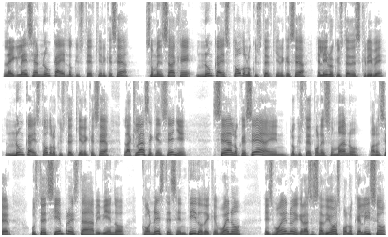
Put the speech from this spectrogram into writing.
La iglesia nunca es lo que usted quiere que sea. Su mensaje nunca es todo lo que usted quiere que sea. El libro que usted escribe nunca es todo lo que usted quiere que sea. La clase que enseñe, sea lo que sea en lo que usted pone su mano para hacer, usted siempre está viviendo con este sentido de que, bueno, es bueno y gracias a Dios por lo que Él hizo,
